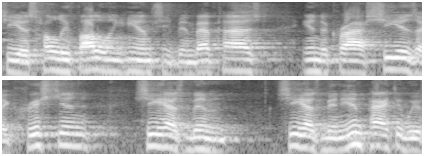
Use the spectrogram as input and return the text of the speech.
She is wholly following him. She's been baptized into Christ. She is a Christian. She has been she has been impacted. We're,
